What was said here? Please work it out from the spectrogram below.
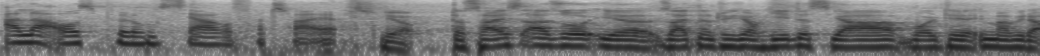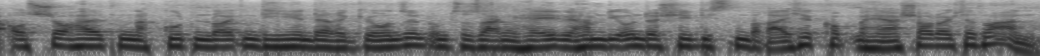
alle Ausbildungsjahre verteilt. Ja, das heißt also, ihr seid natürlich auch jedes Jahr, wollt ihr immer wieder Ausschau halten nach guten Leuten, die hier in der Region sind, um zu sagen, hey, wir haben die unterschiedlichsten Bereiche, kommt mal her, schaut euch das mal an.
